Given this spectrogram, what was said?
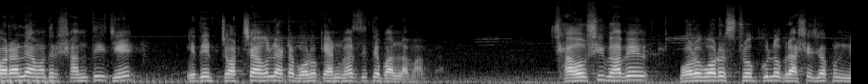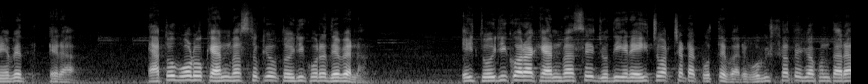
করালে আমাদের শান্তি যে এদের চর্চা হলো একটা বড় ক্যানভাস দিতে পারলাম আমরা। সাহসীভাবে বড় বড় স্ট্রোকগুলো ব্রাশে যখন নেবে এরা, এত বড় ক্যানভাস তো কেউ তৈরি করে দেবে না। এই তৈরি করা ক্যানভাসে যদি এরা এই চর্চাটা করতে পারে, ভবিষ্যতে যখন তারা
